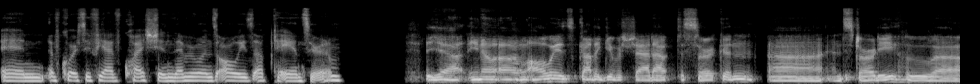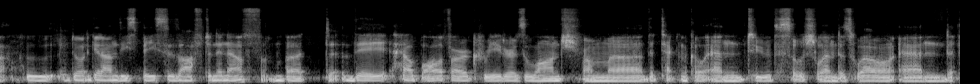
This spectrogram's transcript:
And of course, if you have questions, everyone's always up to answer them. Yeah, you know, um, always got to give a shout out to Sirkin uh, and Stardy, who uh, who don't get on these spaces often enough, but they help all of our creators launch from uh, the technical end to the social end as well, and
